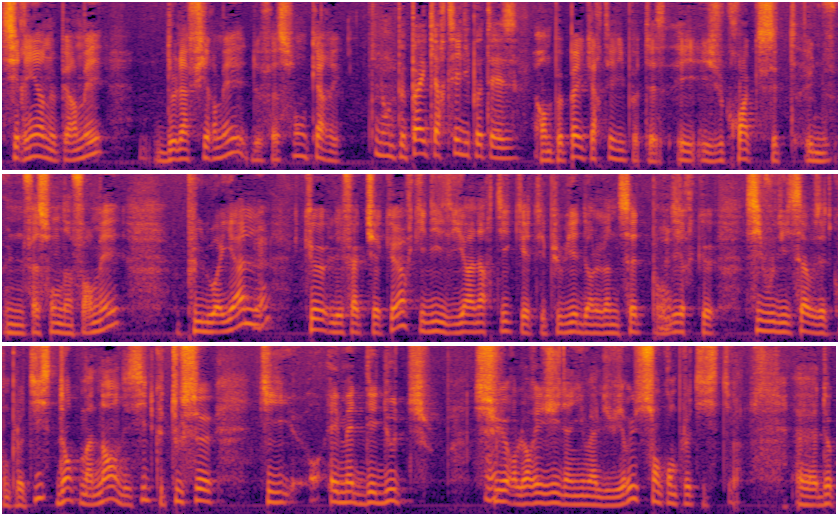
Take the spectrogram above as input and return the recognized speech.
si rien ne permet de l'affirmer de façon carrée. Mais on ne peut pas écarter l'hypothèse. On ne peut pas écarter l'hypothèse. Et, et je crois que c'est une, une façon d'informer plus loyale que les fact-checkers qui disent il y a un article qui a été publié dans le Lancet pour dire que si vous dites ça, vous êtes complotiste. Donc maintenant, on décide que tous ceux qui émettent des doutes sur l'origine animale du virus sont complotistes. Euh, donc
